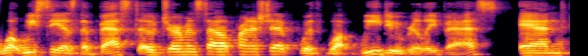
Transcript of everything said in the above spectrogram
what we see as the best of German style apprenticeship with what we do really best and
